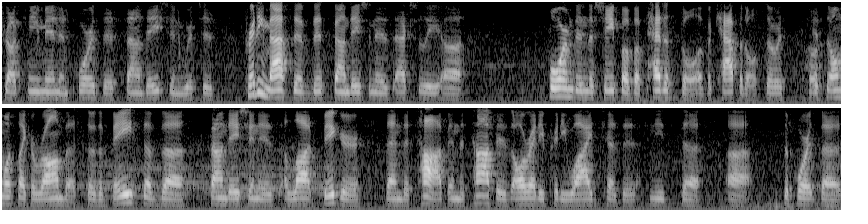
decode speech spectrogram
truck came in and poured this foundation, which is pretty massive, this foundation is actually uh, formed in the shape of a pedestal of a capital. So it's huh. it's almost like a rhombus. So the base of the foundation is a lot bigger than the top, and the top is already pretty wide because it needs to uh, support the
